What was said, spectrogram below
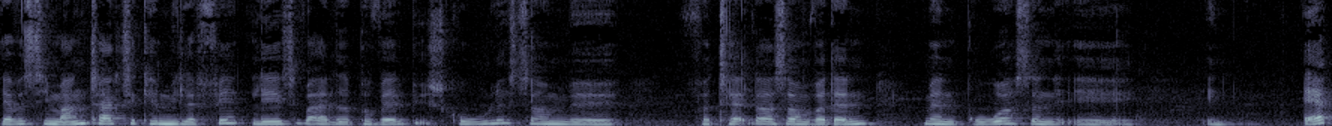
jeg vil sige mange tak til Camilla Find, læsevejleder på Valby Skole, som øh, fortalte os om, hvordan man bruger sådan øh, en app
